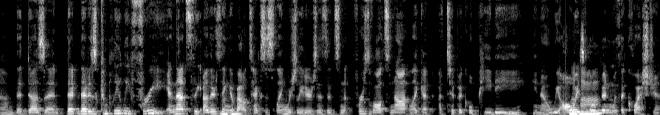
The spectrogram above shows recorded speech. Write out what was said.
Um, that doesn't that that is completely free and that's the other thing mm-hmm. about texas language leaders is it's not, first of all it's not like a, a typical pd you know we always mm-hmm. open with a question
